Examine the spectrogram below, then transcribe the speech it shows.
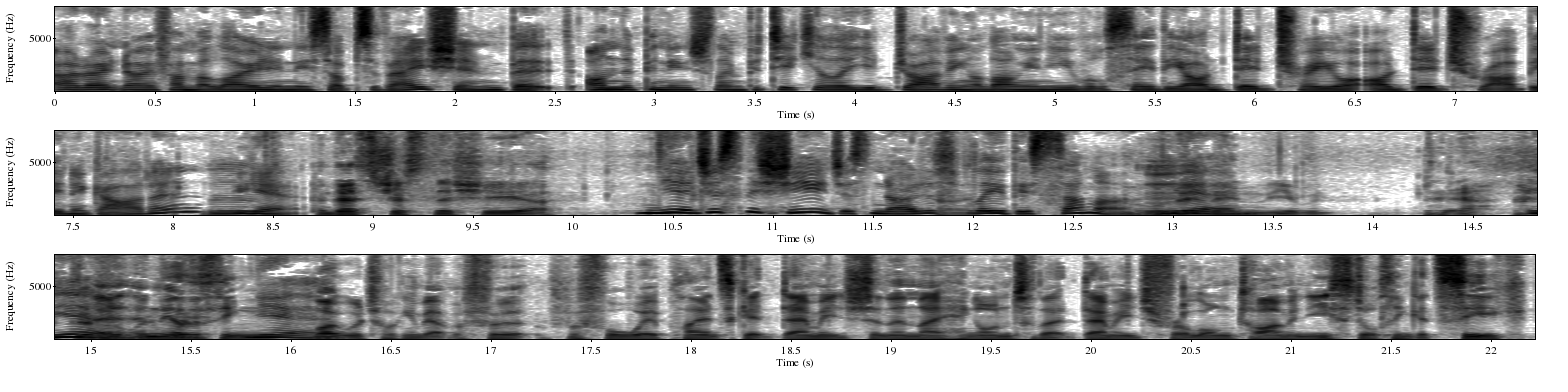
I don't know if I'm alone in this observation, but on the peninsula in particular, you're driving along and you will see the odd dead tree or odd dead shrub in a garden. Yeah, And that's just this year. yeah, just this year, just noticeably this summer. Then, Yeah, then you would, yeah. Yeah. And, and the other thing, Yeah. like we are talking about before, before, where plants get damaged and then they hang on to that damage for a long time, and you still think it's sick.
